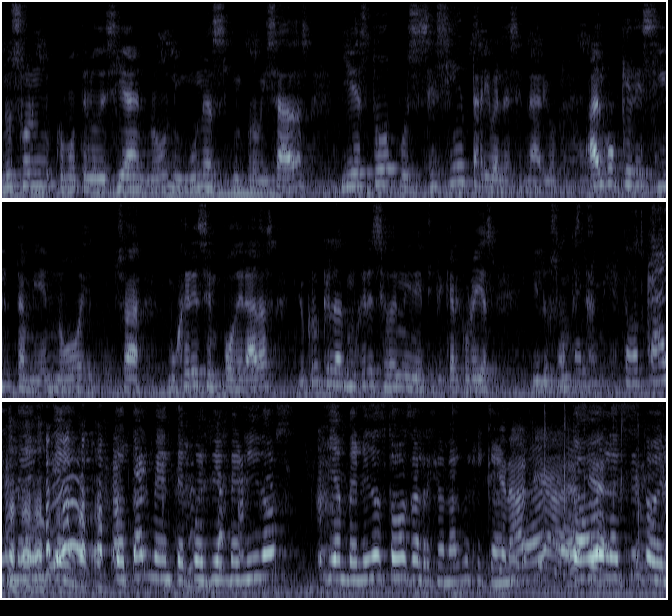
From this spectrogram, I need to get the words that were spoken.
no son, como te lo decía, ¿no? ningunas improvisadas. y esto pues se sienta arriba del escenario. Algo que decir también, ¿no? O sea, mujeres empoderadas, yo creo que las mujeres se van a identificar con ellas y los hombres también. Totalmente, totalmente. Pues bienvenidos, bienvenidos todos al Regional Mexicano. Gracias. Todo Gracias. el éxito del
